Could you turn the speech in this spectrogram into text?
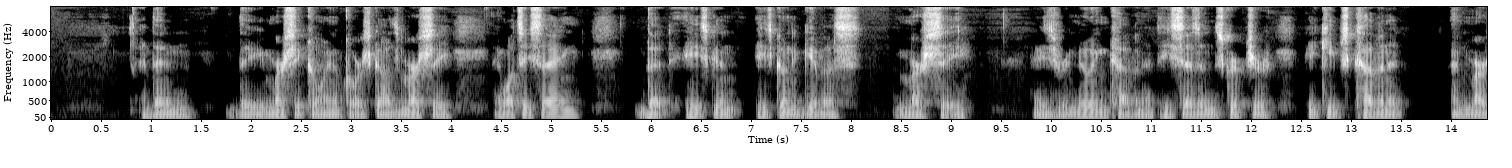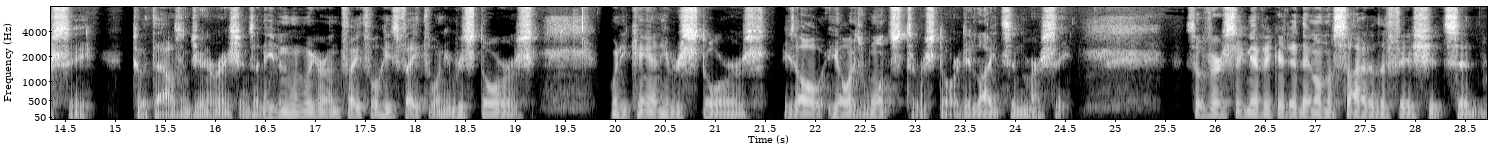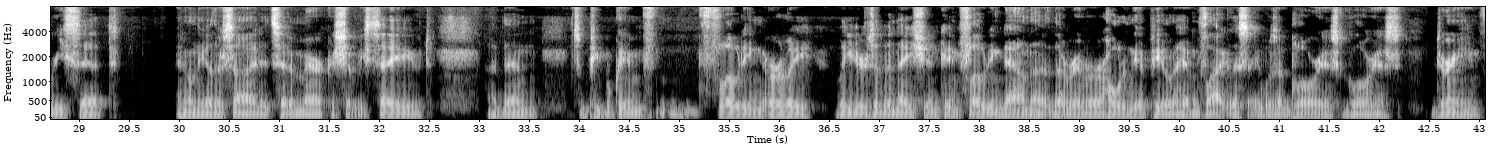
And then the mercy coin, of course, God's mercy. And what's he saying? That he's going, he's going to give us mercy He's renewing covenant. He says in scripture, he keeps covenant and mercy to a thousand generations. And even when we are unfaithful, he's faithful and he restores. When he can, he restores. He's all, he always wants to restore, delights in mercy. So very significant. And then on the side of the fish, it said reset. And on the other side, it said America shall be saved. And then some people came floating early leaders of the nation came floating down the, the river holding the appeal to heaven flag. It was a glorious, glorious dream,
